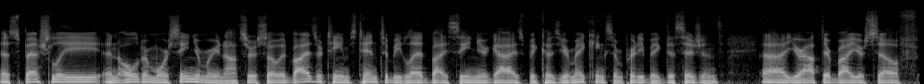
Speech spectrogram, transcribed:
especially an older, more senior Marine officer, so advisor teams tend to be led by senior guys because you're making some pretty big decisions. Uh, you're out there by yourself.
